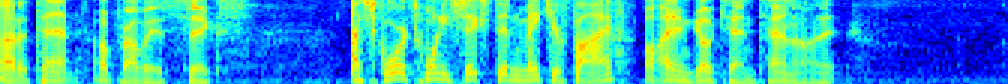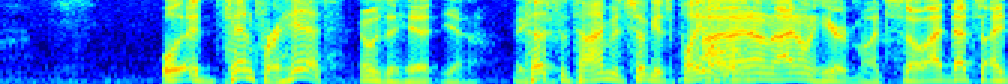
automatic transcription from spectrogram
Out of ten? Oh, probably a six. A score twenty six didn't make your five. Well, I didn't go 10-10 on it. Well, a ten for a hit. It was a hit. Yeah. Big Test hit. of time. It still gets played all I, I don't. I don't hear it much. So I, that's I.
